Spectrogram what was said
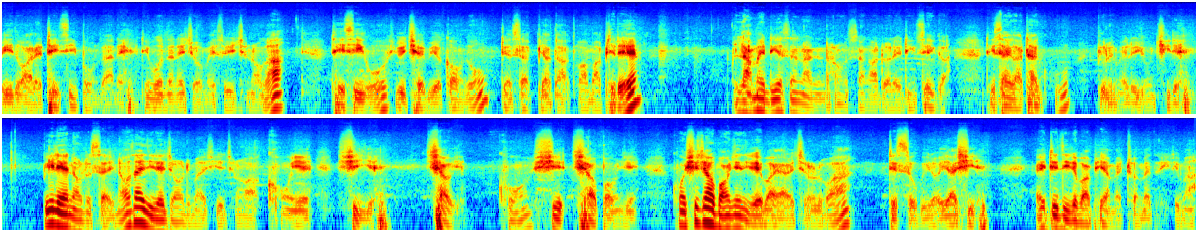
ပေးသွားတယ်ထိပ်စီပုံစံနဲ့ဒီပုံစံနဲ့ကြော်မယ်ဆိုရင်ကျွန်တော်ကထိပ်စီကိုရွေးချယ်ပြီးအကောင်းဆုံးတင်ဆက်ပြသသွားမှာဖြစ်တယ်လာမယ့် DSN လာ2015အတွက်လည်းဒီစိတ်ကဒီဆိုင်ကထပ်ကူပြုလိမ့်မယ်လို့ယုံကြည်တယ်ပြီးလဲနောက်တစ်ဆိုင်နောက်ဆိုင်စီလည်းကျွန်တော်ဒီမှာရှိတယ်ကျွန်တော်ကခွန်ရယ်8ရယ်6ရယ် ခွန်8 6ပေါင်းချင်းခွန်8 6ပေါင်းချင်းဒီလည်းပါရတယ်ကျွန်တော်တို့ကတစ်ဆိုပြီးတော့ရရှိတယ်အဲ့တိတိတပါဖြစ်ရမယ်ထွက်မဲ့တတိဒီမှာ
